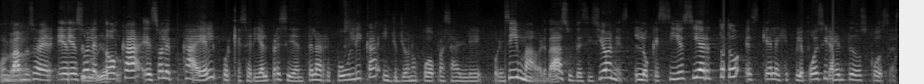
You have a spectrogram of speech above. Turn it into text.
Con la- Vamos a ver, eso le toca, eso le toca a él porque sería el presidente de la República y yo, yo no puedo pasarle por encima, ¿verdad? A sus decisiones. Lo que sí es cierto es que le, le puedo decir a la gente dos cosas.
